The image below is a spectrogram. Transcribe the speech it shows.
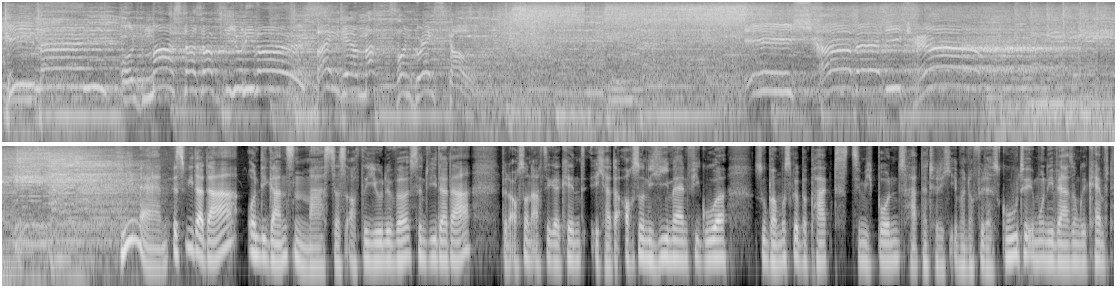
He-Man und Masters of the Universe bei der Macht von Grayskull. Ich habe die Kraft. He-Man ist wieder da und die ganzen Masters of the Universe sind wieder da. Ich bin auch so ein 80er-Kind. Ich hatte auch so eine He-Man-Figur, super muskelbepackt, ziemlich bunt, hat natürlich immer noch für das Gute im Universum gekämpft.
